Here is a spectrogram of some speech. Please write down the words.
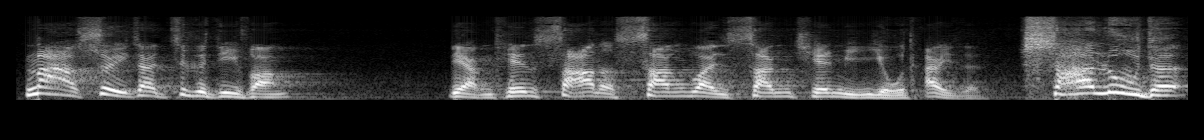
纳粹在这个地方两天杀了三万三千名犹太人，杀戮的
